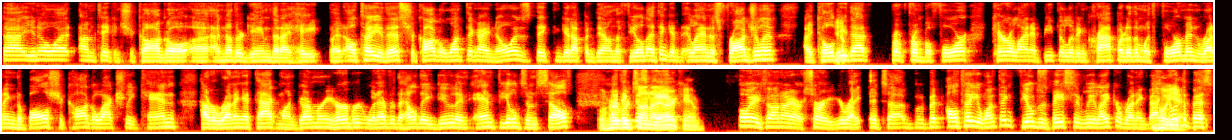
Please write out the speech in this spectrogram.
Uh, you know what? I'm taking Chicago. Uh, another game that I hate, but I'll tell you this: Chicago. One thing I know is they can get up and down the field. I think Atlanta's fraudulent. I told you that fr- from before. Carolina beat the living crap out of them with Foreman running the ball. Chicago actually can have a running attack. Montgomery, Herbert, whatever the hell they do, and, and Fields himself. Well, Herbert's on IR, Cam. Oh, he's on IR. Sorry, you're right. It's uh, but, I'll tell you one thing: Fields is basically like a running back. Oh, you know yeah. the best,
